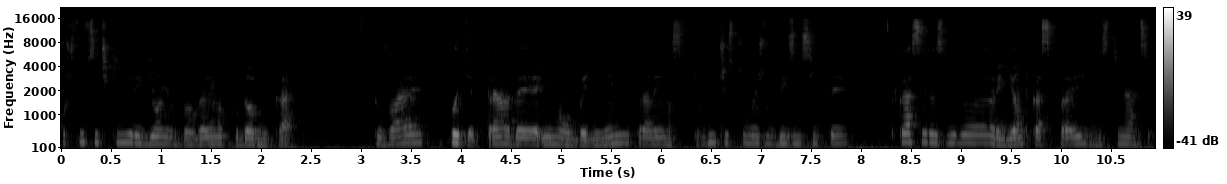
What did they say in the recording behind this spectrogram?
почти всички региони в България имат подобни карти. Това е пътят. Трябва да има обединение, трябва да има сътрудничество между бизнесите, така се развива регион, така се прави дестинация.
